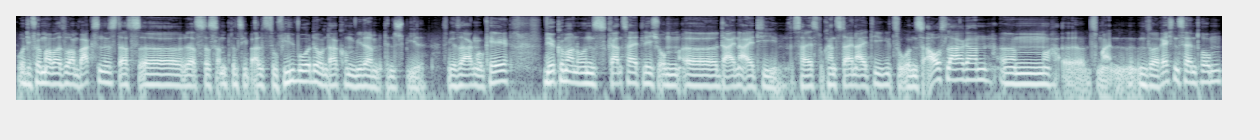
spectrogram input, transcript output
und die Firma aber so am Wachsen ist, dass, äh, dass das im Prinzip alles zu viel wurde und da kommen wir dann mit ins Spiel. Dass wir sagen, okay, wir kümmern uns ganzheitlich um äh, deine IT. Das heißt, du kannst deine IT zu uns auslagern, ähm, äh, zu unser Rechenzentrum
